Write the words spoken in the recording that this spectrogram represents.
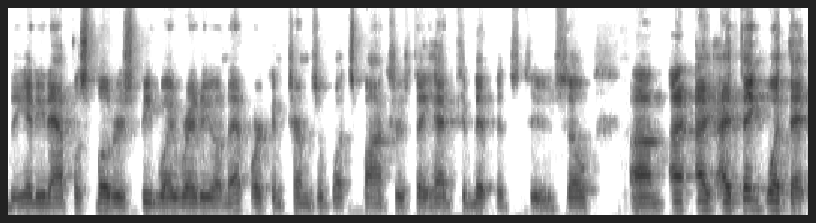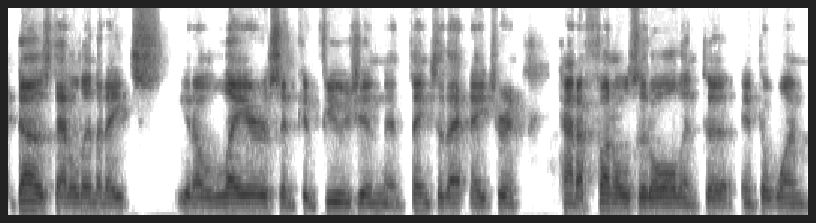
the Indianapolis Motor Speedway Radio Network in terms of what sponsors they had commitments to. So um, I, I think what that does that eliminates you know layers and confusion and things of that nature, and kind of funnels it all into into one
